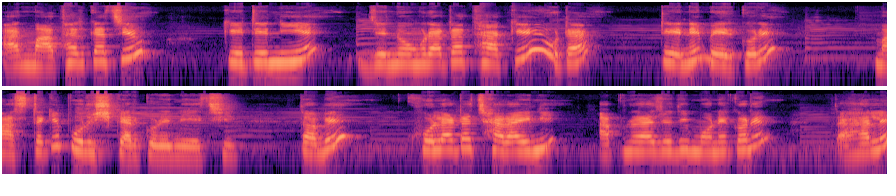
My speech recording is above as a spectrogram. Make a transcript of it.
আর মাথার কাছেও কেটে নিয়ে যে নোংরাটা থাকে, ওটা টেনে বের করে মাছটাকে পরিষ্কার করে নিয়েছি। তবে খোলাটা ছাড়াইনি। আপনারা যদি মনে করেন, তাহলে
